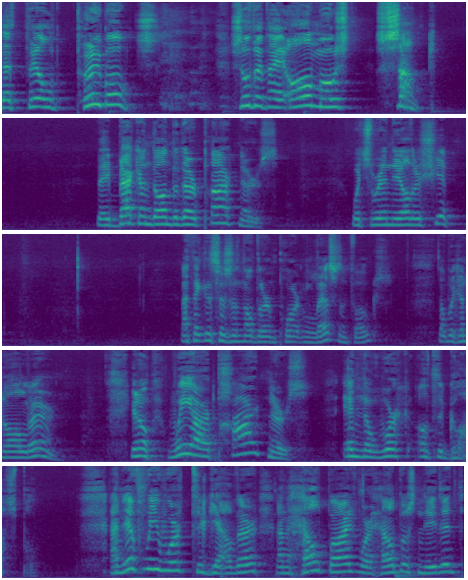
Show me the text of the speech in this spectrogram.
that filled two boats, so that they almost sunk. They beckoned unto their partners, which were in the other ship. I think this is another important lesson, folks, that we can all learn. You know, we are partners in the work of the gospel. And if we work together and help out where help is needed,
